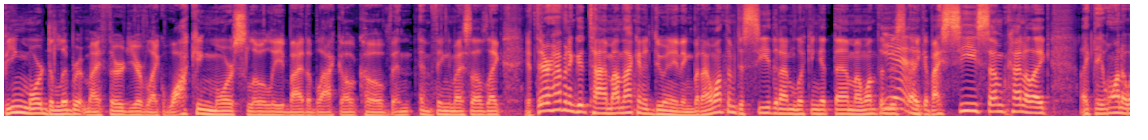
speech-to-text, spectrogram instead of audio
being more deliberate my third year of like walking more slowly by the Black Alcove and, and thinking to myself like if they're having a good time, I'm not going to do anything, but I want them to see that I'm looking at them. I want them to Yeah. like if I see some kind of like like they want to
